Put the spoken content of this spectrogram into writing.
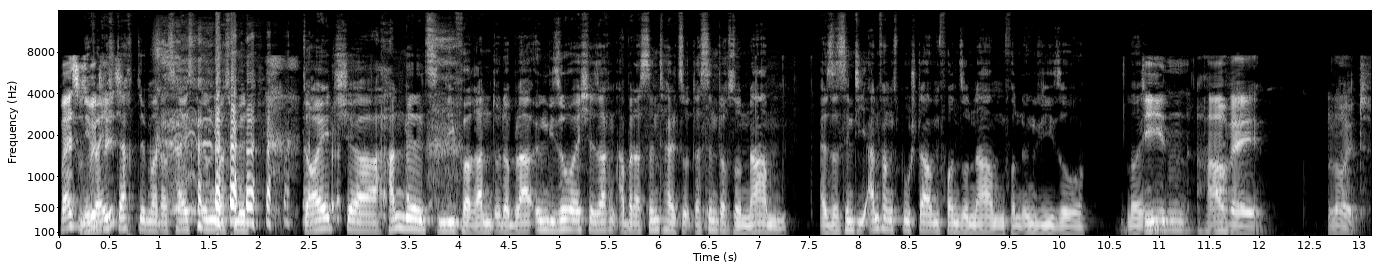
Weißt du nee, es weil ich wirklich? dachte immer, das heißt irgendwas mit deutscher Handelslieferant oder bla, irgendwie solche Sachen, aber das sind halt so, das sind doch so Namen. Also das sind die Anfangsbuchstaben von so Namen, von irgendwie so Leuten. Dean Harvey Lloyd.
